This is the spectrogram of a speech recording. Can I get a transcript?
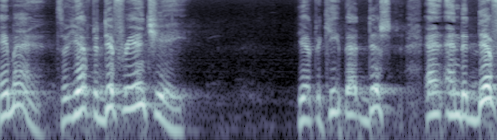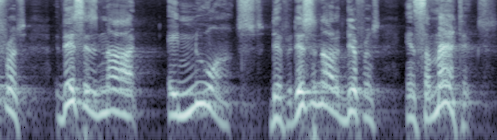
Amen. So you have to differentiate. You have to keep that distance. And, and the difference, this is not a nuanced difference. This is not a difference in semantics.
